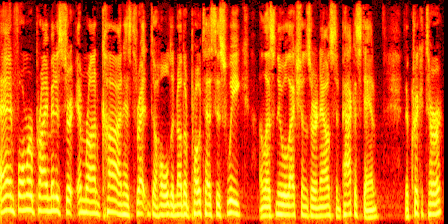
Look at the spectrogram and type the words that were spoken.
And former Prime Minister Imran Khan has threatened to hold another protest this week unless new elections are announced in Pakistan. The cricketer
